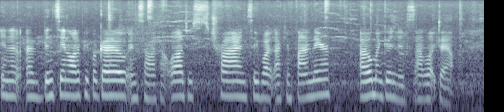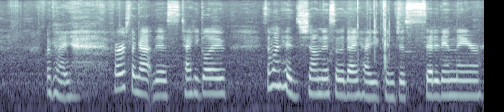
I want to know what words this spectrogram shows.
and uh, I've been seeing a lot of people go and so I thought, well, I'll just try and see what I can find there. Oh my goodness, I lucked out. Okay, first I got this tacky glue. Someone had shown this the other day how you can just set it in there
